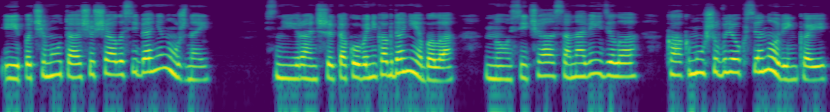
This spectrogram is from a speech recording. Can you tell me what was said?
и почему-то ощущала себя ненужной. С ней раньше такого никогда не было, но сейчас она видела, как муж увлекся новенькой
